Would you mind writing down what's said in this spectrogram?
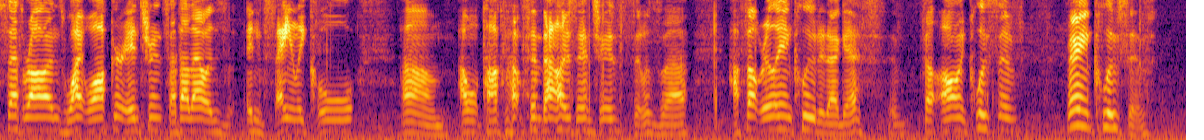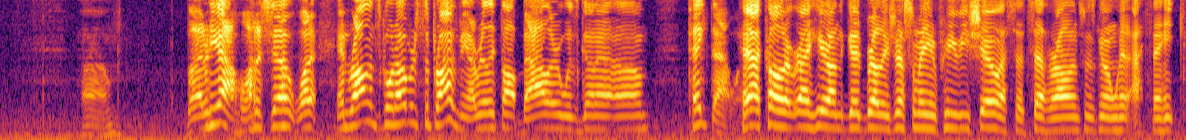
Seth Rollins' White Walker entrance. I thought that was insanely cool. Um, I won't talk about Finn Balor's entrance. It was uh, I felt really included. I guess it felt all inclusive, very inclusive. Um, but yeah, what a show! What a, and Rollins going over surprised me. I really thought Balor was gonna um, take that one. Hey, I called it right here on the Good Brothers WrestleMania preview show. I said Seth Rollins was going to win. I think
